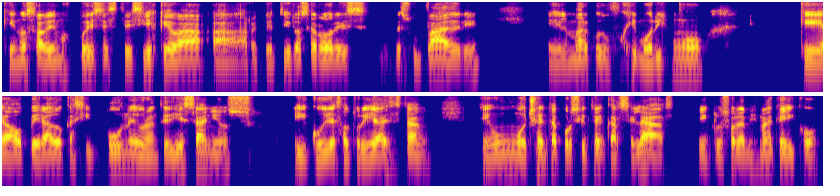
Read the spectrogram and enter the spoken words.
que no sabemos pues este, si es que va a repetir los errores de su padre en el marco de un Fujimorismo que ha operado casi impune durante 10 años y cuyas autoridades están en un 80% encarceladas. Incluso la misma Keiko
